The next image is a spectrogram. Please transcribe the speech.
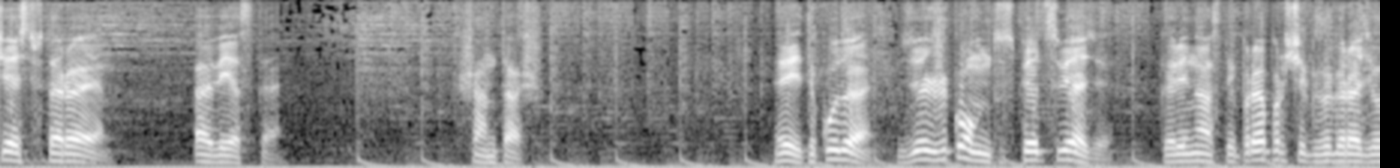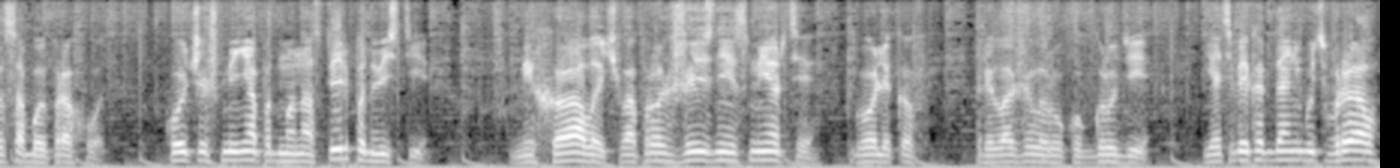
Часть вторая. Авеста. Шантаж. «Эй, ты куда? Здесь же комната спецсвязи!» Коренастый прапорщик загородил собой проход. «Хочешь меня под монастырь подвести? «Михалыч, вопрос жизни и смерти!» Голиков приложил руку к груди. «Я тебе когда-нибудь врал?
